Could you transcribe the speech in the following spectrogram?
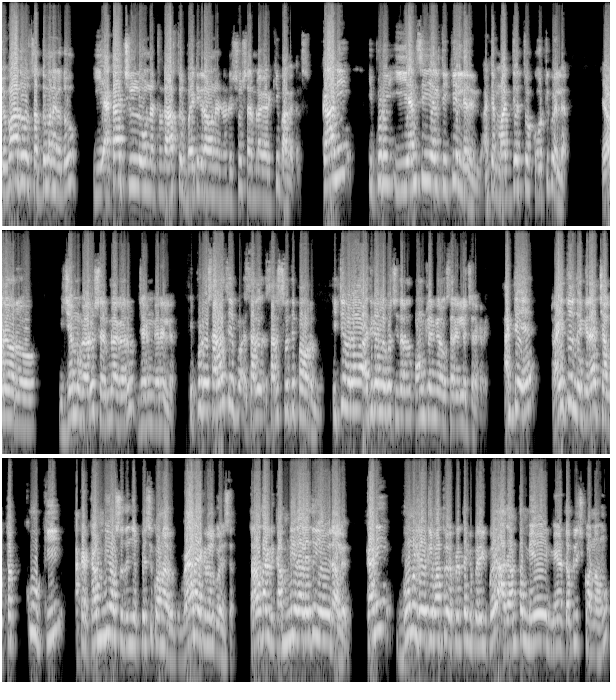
వివాదం సద్దుమనగదు ఈ అటాచ్లో ఉన్నటువంటి ఆస్తులు బయటికి రావనటువంటి విషయం శర్మల గారికి బాగా తెలుసు. కానీ ఇప్పుడు ఈ ఎన్సీఎల్టీకి వెళ్ళారు అంటే మధ్యత్వ కోర్టుకు వెళ్ళారు. ఎవరెవరు? విజయమ్మ గారు షర్మిల గారు జగన్ గారు వెళ్ళారు. ఇప్పుడు సరస్వతి సర- సరస్వతి పవర్ ఉంది. ఇటీవల అధికారంలోకి వచ్చిన తర్వాత పవన్ కళ్యాణ్ గారు ఒకసారి వెళ్ళి వచ్చారు అక్కడ అంటే రైతుల దగ్గర చాలా తక్కువకి అక్కడ కంపెనీ వస్తుందని చెప్పేసి కొన్నారు. వేల ఎకరాలు కొనేసారు తర్వాత అక్కడ కంపెనీ రాలేదు ఏమీ రాలేదు. కానీ భూముల రేట్లు మాత్రం విపరీతంగా పెరిగిపోయి అదంతా మే మేము డబ్బులు ఇచ్చుకున్నాము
